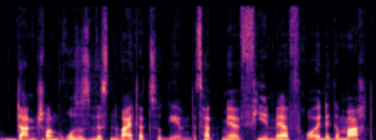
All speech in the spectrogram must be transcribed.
dann schon großes Wissen weiterzugeben. Das hat mir viel mehr Freude gemacht,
